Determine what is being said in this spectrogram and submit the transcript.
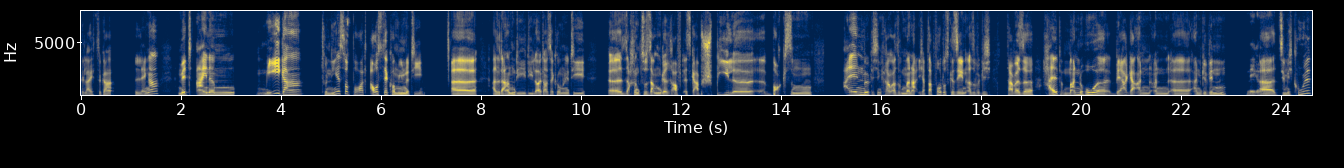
vielleicht sogar länger, mit einem mega Turniersupport aus der Community. Äh, also da haben die, die Leute aus der Community äh, Sachen zusammengerafft. Es gab Spiele, äh, Boxen, allen möglichen Kram. Also man hat, ich habe da Fotos gesehen, also wirklich teilweise halb mannhohe Berge an, an, äh, an Gewinnen. Mega. Äh, ziemlich cool.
